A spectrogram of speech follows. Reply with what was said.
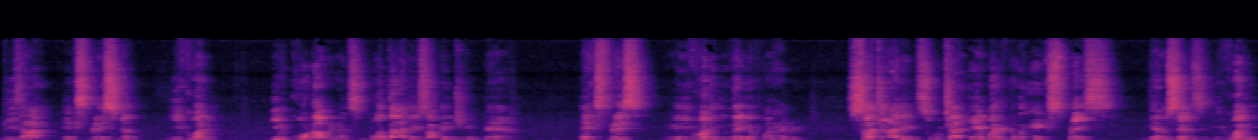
these are expressed equally. In codominance, both the alleles of a gene pair express equally in the F1 hybrid. Such alleles which are able to express themselves equally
